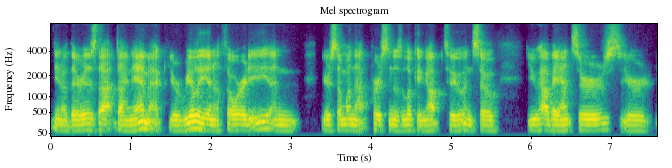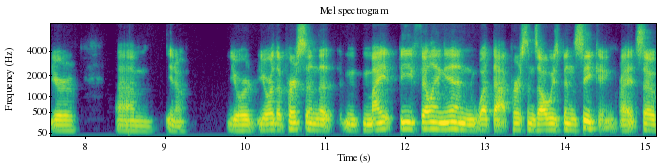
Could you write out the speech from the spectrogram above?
you know there is that dynamic. You're really an authority and you're someone that person is looking up to. And so you have answers. You're you're um, you know you're you're the person that might be filling in what that person's always been seeking right? So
